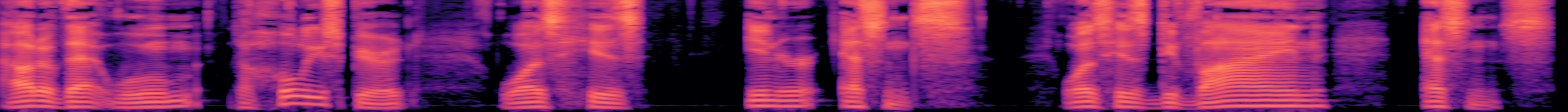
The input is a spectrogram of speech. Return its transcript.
out of that womb, the Holy Spirit was his inner essence, was his divine essence.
